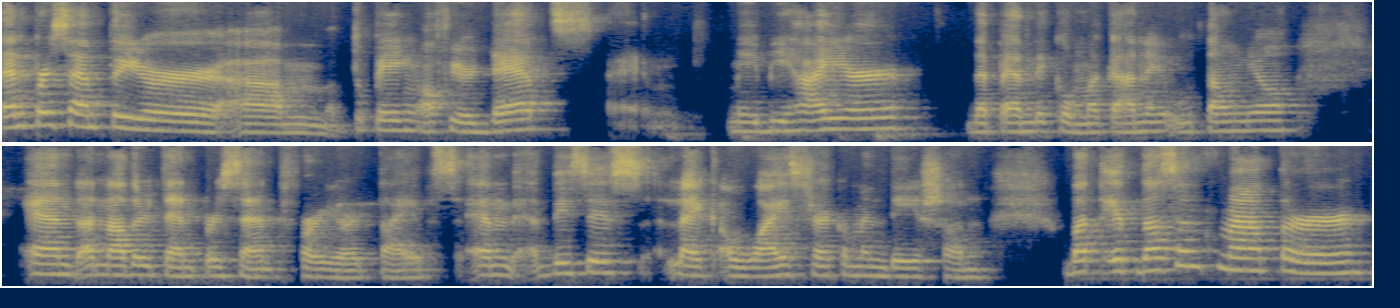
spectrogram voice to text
10% to your um, to paying off your debts, maybe higher, depende kung magkano yung utang nyo, and another 10% for your tithes. And this is like a wise recommendation. But it doesn't matter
